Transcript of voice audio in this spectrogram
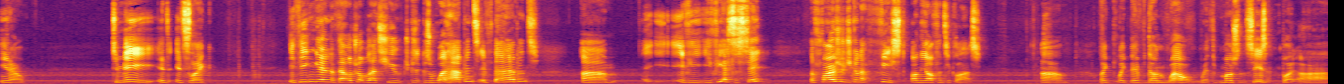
you know, to me, it, it's like if he can get into foul trouble, that's huge. Because what happens if that happens? Um, if he if he has to sit, the Friars are just gonna feast on the offensive glass. Um, like like they've done well with most of the season, but uh,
